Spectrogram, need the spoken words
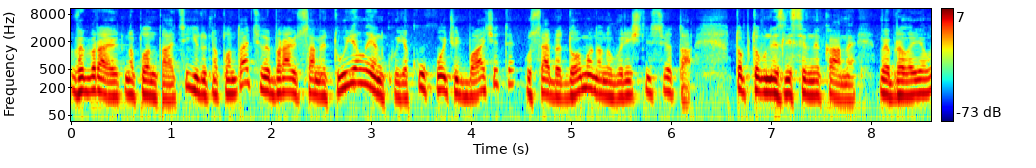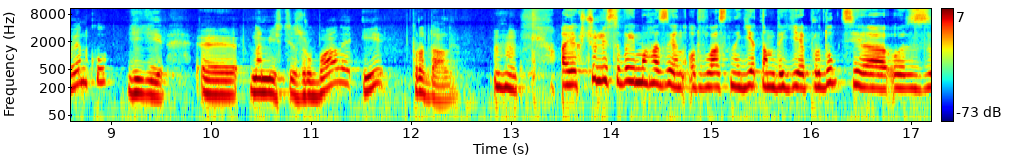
вибирають на плантації, їдуть на плантацію, вибирають саме ту ялинку, яку хочуть бачити у себе вдома на новорічні свята. Тобто вони з лісівниками вибрали ялинку, її е, на місці зрубали і продали. Угу. А якщо лісовий магазин, от власне є там, де є продукція з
